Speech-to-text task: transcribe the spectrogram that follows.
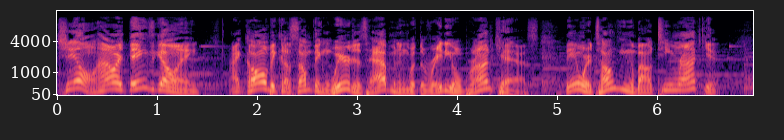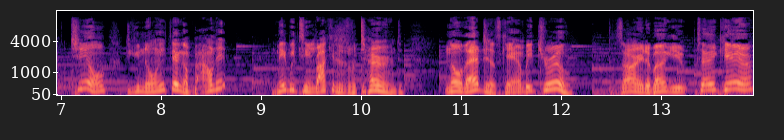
Chill, how are things going? I called because something weird is happening with the radio broadcast. They were talking about Team Rocket. Chill, do you know anything about it? Maybe Team Rocket has returned. No, that just can't be true. Sorry to bug you. Take care.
